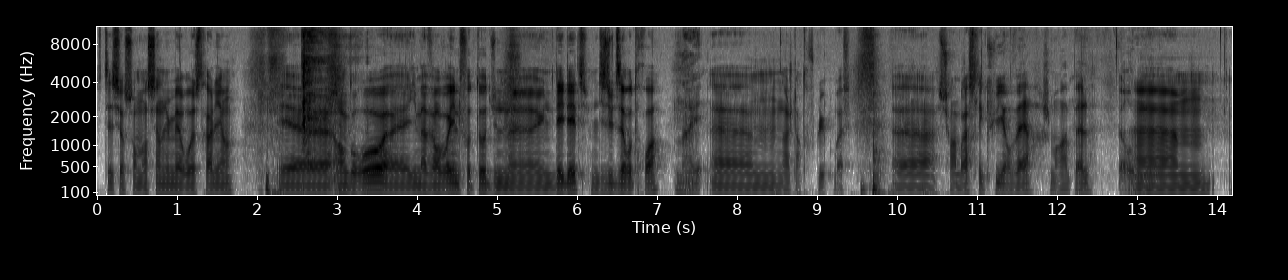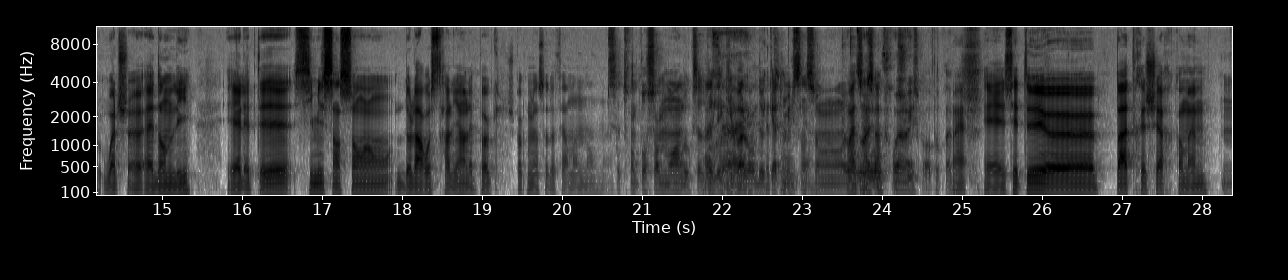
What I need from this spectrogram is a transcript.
C'était sur son ancien numéro australien. Et euh, en gros, euh, il m'avait envoyé une photo d'une une Daydate, une 1803. Ouais. Euh, non, je la retrouve plus. Bref. Euh, sur un bracelet cuir vert, je m'en rappelle. Euh, watch Head Only. Et elle était 6500 dollars australiens à l'époque. Pas combien ça doit faire maintenant. mais- c'est 30% de moins, donc ça Ouais, donne c'est l'équivalent de 400, 4500 euros ça. francs suisses, quoi, à peu près. Ouais. Et c'était euh, pas très cher quand même. Mm.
